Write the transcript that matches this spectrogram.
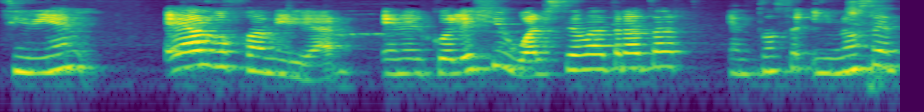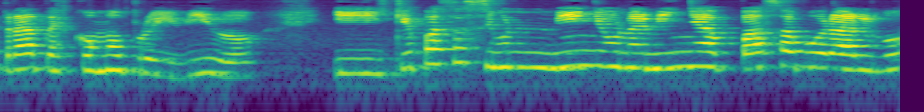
si bien es algo familiar, en el colegio igual se va a tratar. Entonces, y no se trata, es como prohibido. ¿Y qué pasa si un niño o una niña pasa por algo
